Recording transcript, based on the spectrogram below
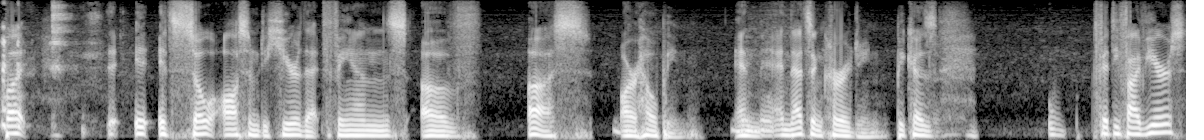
but it, it, it's so awesome to hear that fans of us are helping. And, Mhm. and that's encouraging because 55 years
